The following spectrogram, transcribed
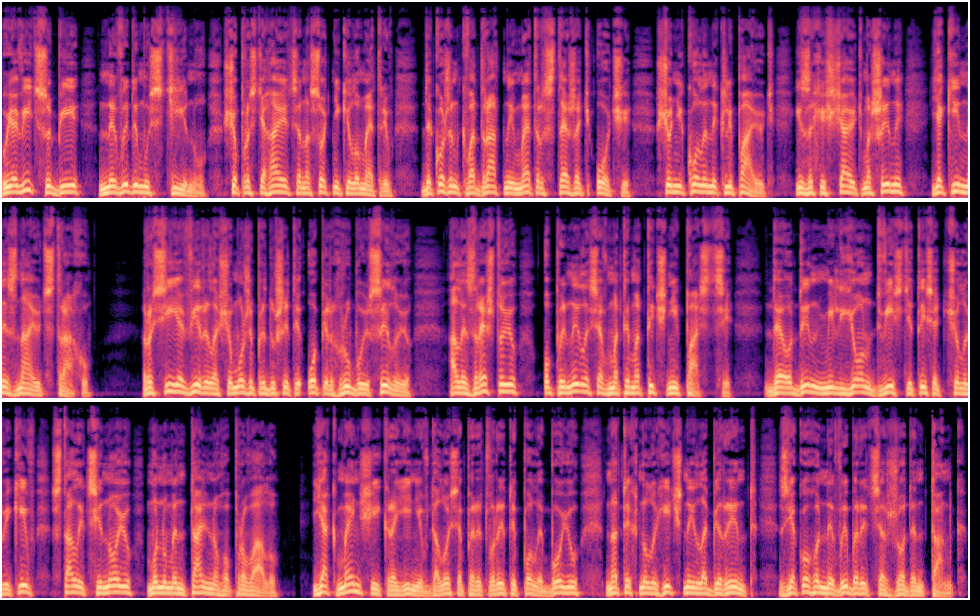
Уявіть собі невидиму стіну, що простягається на сотні кілометрів, де кожен квадратний метр стежать очі, що ніколи не кліпають і захищають машини, які не знають страху. Росія вірила, що може придушити опір грубою силою, але зрештою опинилася в математичній пастці, де один мільйон двісті тисяч чоловіків стали ціною монументального провалу. Як меншій країні вдалося перетворити поле бою на технологічний лабіринт, з якого не вибереться жоден танк.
